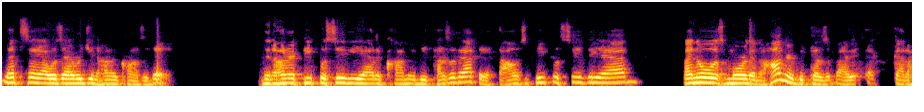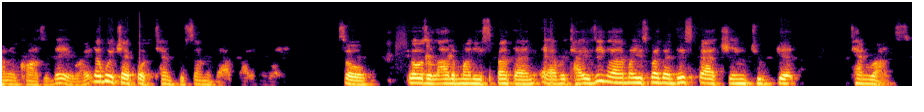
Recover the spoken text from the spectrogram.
let's say I was averaging 100 calls a day. Did 100 people see the ad me because of that? Did 1,000 people see the ad? I know it was more than 100 because I got 100 calls a day, right? Of which I booked 10% of that, by the way. So there was a lot of money spent on advertising, a lot of money spent on dispatching to get 10 runs.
